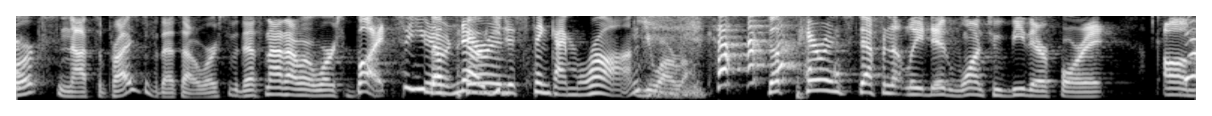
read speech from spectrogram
works. Not surprised if that's how it works, but that's not how it works. But So you don't know. You just think I'm wrong. You are wrong. the parents definitely did want to be there for it. Um, Yeah,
